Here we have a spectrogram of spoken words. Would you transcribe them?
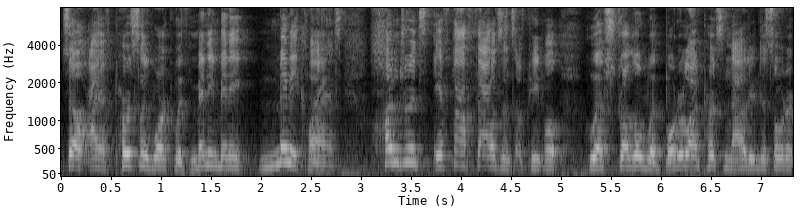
So I have personally worked with many, many, many clients, hundreds, if not thousands of people who have struggled with borderline personality disorder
